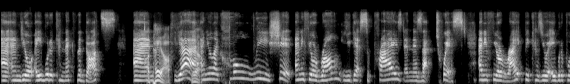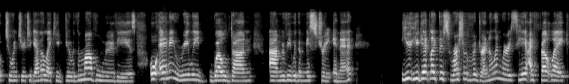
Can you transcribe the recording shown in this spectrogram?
and you're able to connect the dots and a payoff. Yeah, yeah, And you're like, holy shit. And if you're wrong, you get surprised and there's that twist. And if you're right, because you're able to put two and two together, like you do with the Marvel movies or any really well done uh, movie with a mystery in it, you you get like this rush of adrenaline. Whereas here, I felt like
